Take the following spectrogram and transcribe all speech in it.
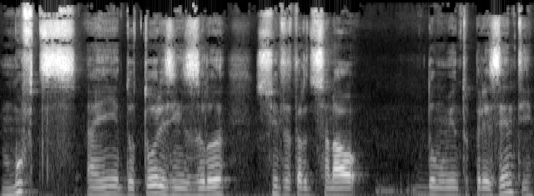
muftis, aí, doutores em Islã sunita tradicional do momento presente,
